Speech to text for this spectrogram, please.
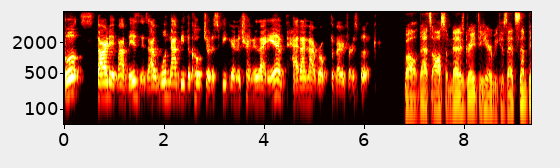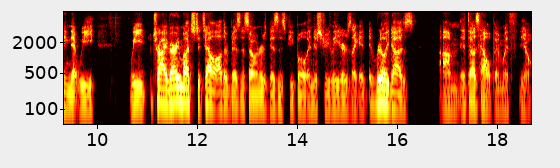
book started my business i will not be the coach or the speaker and the trainer that i am had i not wrote the very first book Well, that's awesome. That is great to hear because that's something that we we try very much to tell other business owners, business people, industry leaders. Like it, it really does. Um, it does help. And with you know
